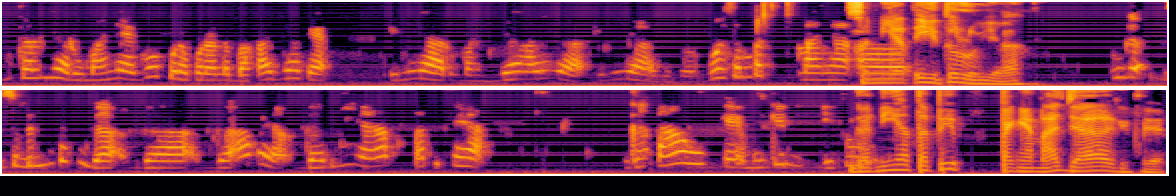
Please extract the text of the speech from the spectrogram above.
ini kali ya rumahnya gue pura-pura nebak aja kayak ini ya rumah dia kali ya ini ya gitu gue sempet nanya eh, Seniat itu lo ya. enggak sebenarnya enggak enggak enggak apa ya enggak niat tapi kayak enggak tahu kayak mungkin itu Gak niat tapi pengen aja gitu ya.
